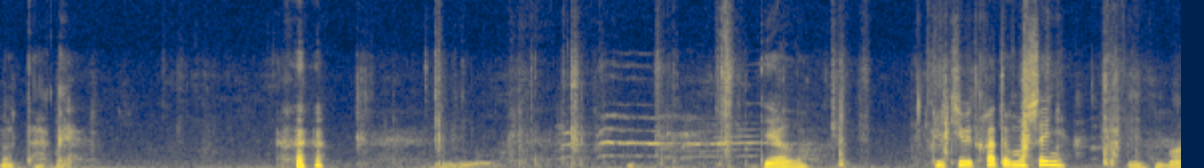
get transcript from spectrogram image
Отак. Діло. Ключі від хати в машині? Да?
